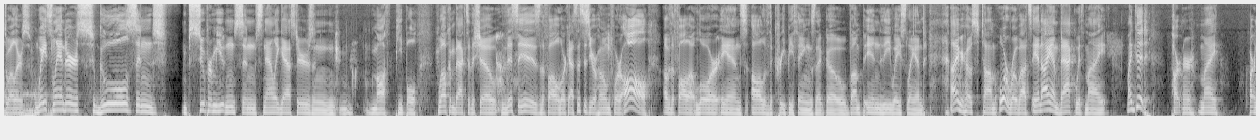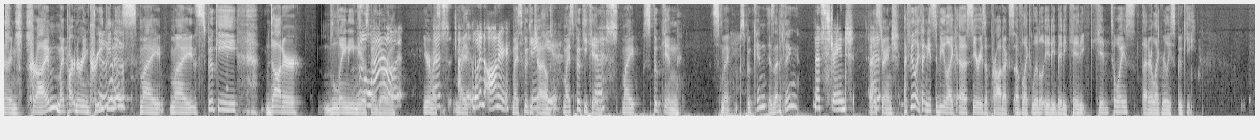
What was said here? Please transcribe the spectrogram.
Dwellers, wastelanders, ghouls, and super mutants, and snallygasters, and moth people. Welcome back to the show. This is the Fallout Lorecast. This is your home for all of the Fallout lore and all of the creepy things that go bump in the wasteland. I am your host, Tom, or Robots, and I am back with my my good partner, my partner in crime, my partner in creepiness, my my spooky daughter, Lainey Neos Oh, Pandora. wow. You're my That's my I- what an honor. my spooky Thank child, you. my spooky kid, Yes. my spookin. Spookin is that a thing? That's strange. That is strange. I feel like that needs to be like a series of products of like little itty bitty kid kid toys that are like really spooky.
